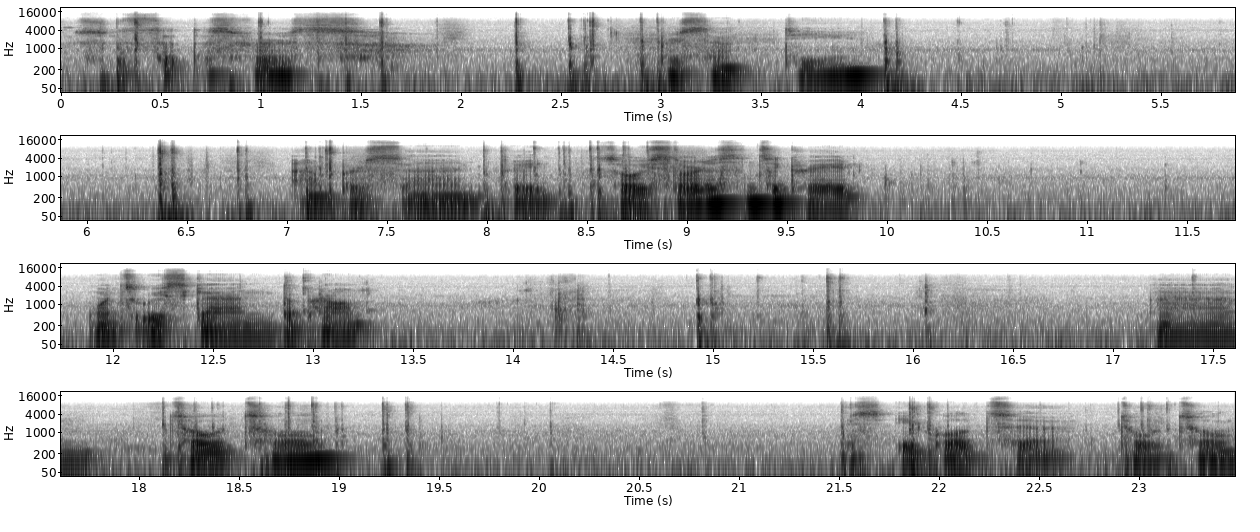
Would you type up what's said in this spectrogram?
let's just set this first. Percent d. Ampersand grade. So we store this into grade once we scan the prompt. And total is equal to total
